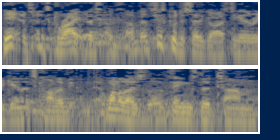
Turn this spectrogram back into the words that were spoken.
Yeah, it's, it's great. It's, it's, it's just good to see the guys together again. It's kind of one of those things that um,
